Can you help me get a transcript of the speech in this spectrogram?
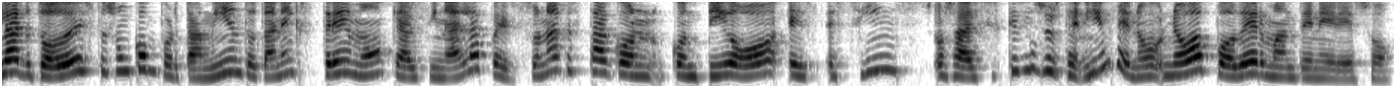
Claro, todo esto es un comportamiento tan extremo que al final la persona que está con, contigo es, es, o sea, es, que es insostenible, no, no va a poder mantener eso.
